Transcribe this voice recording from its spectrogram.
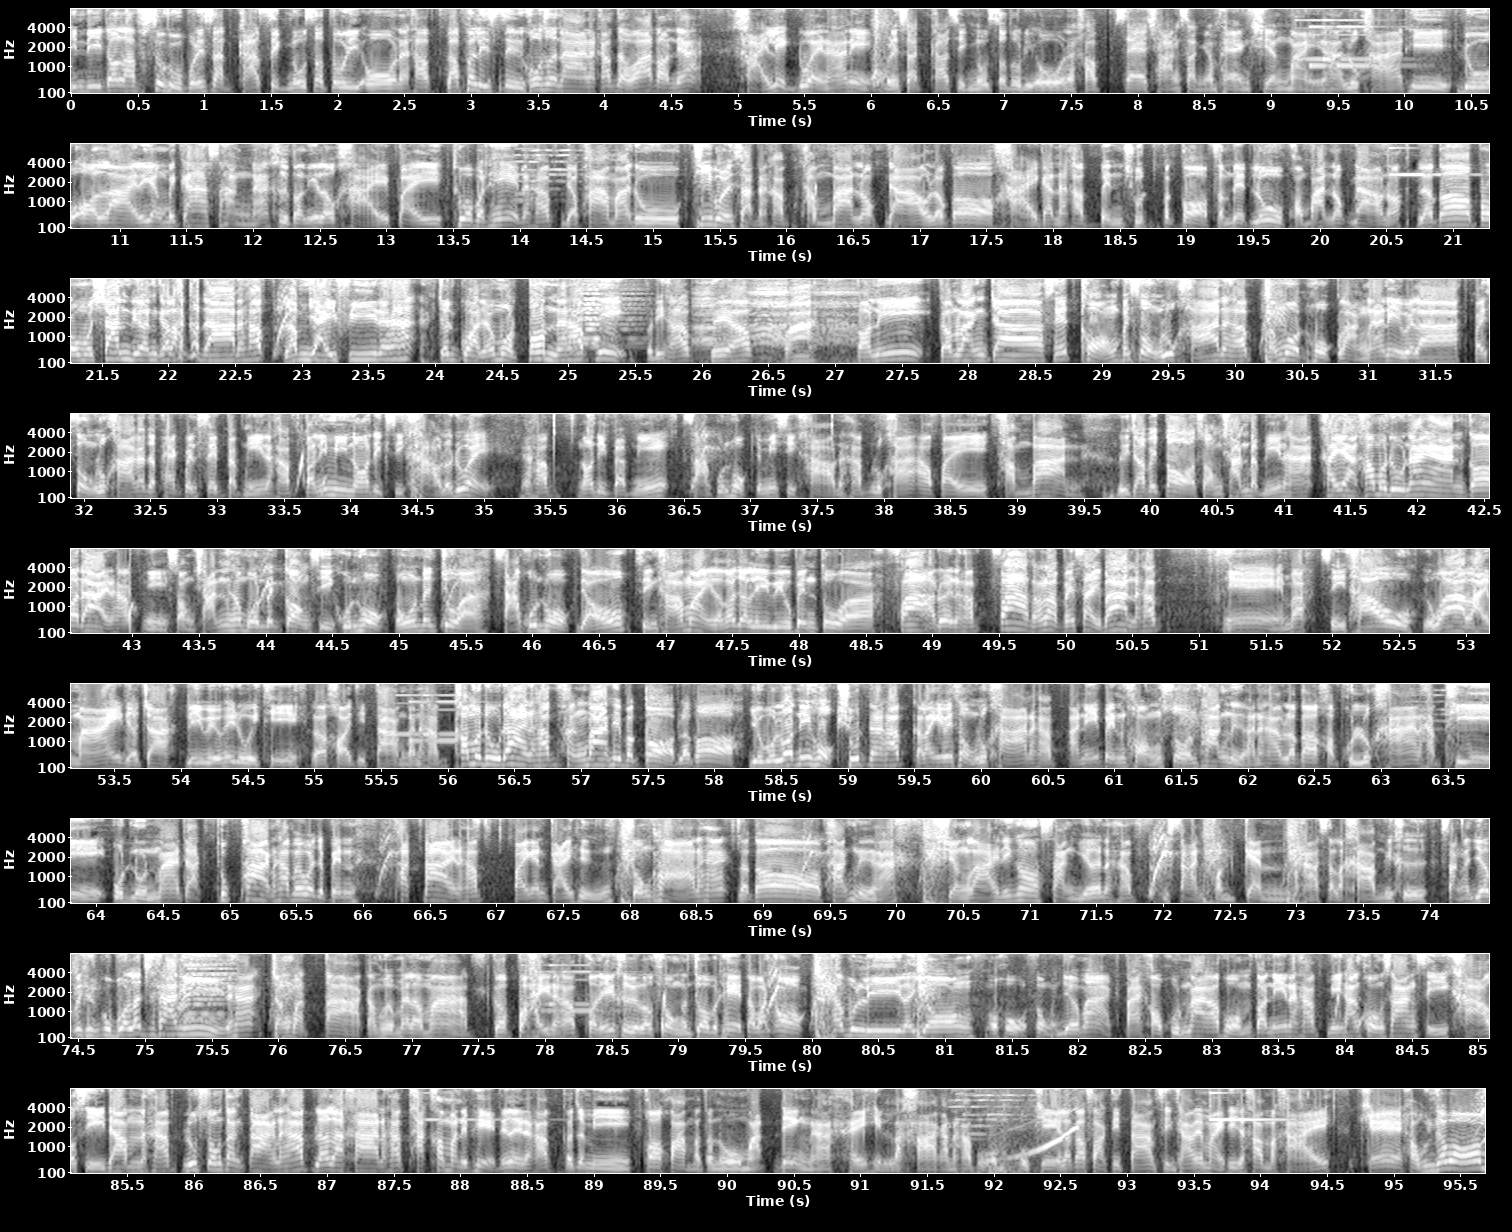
ยินดีต้อนรับสู่บริษัทคลาสสิกนูสตูดิโอนะครับ รับผลิตสื่อโฆษณานะครับ แต่ว่าตอนเนี้ยขายเหล็กด้วยนะฮะนี่บริษัทคลาสสิกนูสตูดิโอนะครับแซ่ช้างสันกำแพงเชียงใหม่นะฮะลูกค้าที่ดูออนไลน์แล้วยังไม่กล้าสั่งนะ คือตอนนี้เราขายไปทั่วประเทศนะครับ เดี๋ยวพามาดูที่บริษัทนะครับทำบ้านล็อกดาวน์แล้วก็ขายกันนะครับ เป็นชุดประกอบสำเร็จรูปของบ้านล็อกดาวน์เนาะแล้วก็โปรโมชั่นเดือนกรกฎานะครับลำไยฟรีนะฮะจนกว่าจะหมดต้นนะครับนี่สวัสดีครับนี่ครับมา ตอนนี้กำลังจะเซตของไปส่งลูกค้านะครับ ทั้งหมด 6 หลังนะนี่เวลาไปส่งลูกค้าก็จะแพ็คเป็นเซตแบบนี้นะครับ ตอนนี้มีนอร์ดิกสีขาวแล้วด้วยนะครับนอร์ดิกแบบนี้3คูณ6จะมีสีขาวนะครับลูกค้าเอาไปทำบ้าน หรือจะไปต่อ 2 ชั้นแบบนี้นะฮะใครอยากเข้ามาดูหน้างานก็ได้นะครับนี่สองชั้นข้างบนเป็นกล่อง4คูณ6ตรงนู้นเป็นจั่ว3คูณ6เดี๋ยวสินค้าใหม่เราก็จะรีวิวเป็นตัวฝ้าด้วยนะครับฝ้าสำหรับไปใส่บ้านนะครับ นี่เห็นปะสีเทาหรือว่าลายไม้เดี๋ยวจะรีวิวให้ดูอีกที แล้วคอยติดตามกันนะครับเข้ามาดูได้นะครับทั้งบ้านที่ประกอบ แล้วก็อยู่บนรถนี่ 6 ชุดนะครับกำลังจะไปส่งลูกค้านะครับอันนี้เป็นของโซนภาคเหนือนะครับแล้วก็ขอบคุณลูกค้านะครับที่อุดหนุนมาจากทุกภาคนะครับไม่ว่าจะเป็นภาคใต้นะครับไปกันไกลถึงสงขลานะฮะแล้วก็ภาคเหนือเชียงรายนี่ก็สั่งเยอะนะครับอีสานขอนแก่นมหาสารคามนี่คือ สั่งกันเยอะไปถึงอุบลราชธานีนะฮะจังหวัดตากอำเภอแม่ละมาดก็ไปนะครับตอนนี้คือเราส่งกันทั่วประเทศตะวันออกจันทบุรีระยองโอ้โห ส่งกันเยอะมากไปขอบคุณมากครับผมตอนนี้นะครับมีทั้งโครงสร้างสีขาวสีดำนะครับรูปทรงต่างๆนะครับแล้วราคานะครับทักเข้ามาในเพจได้เลยนะครับก็จะมีข้อความอัตโนมัติเด้งนะฮะให้เห็นราคากันนะครับผมโอเค แล้วก็ฝากติดตามสินค้าใหม่ๆที่จะเข้ามาขายโอเคขอบคุณครับผม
